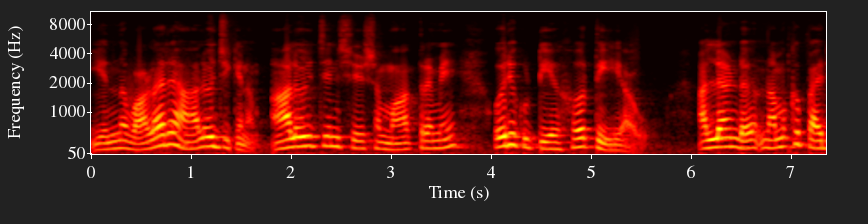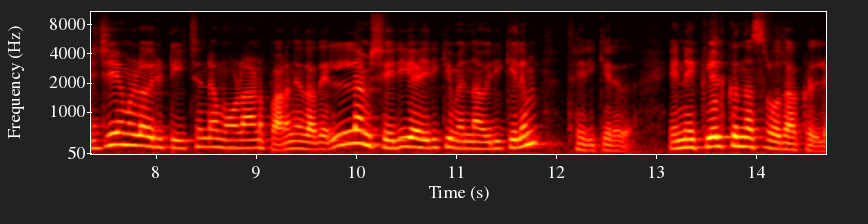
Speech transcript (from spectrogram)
എന്ന് വളരെ ആലോചിക്കണം. ആലോചിച്ചതിന് ശേഷം മാത്രമേ ഒരു കുട്ടിയെ ഹേർട്ട് ചെയ്യാവൂ. അല്ലാണ്ട് നമുക്ക് പരിചയമുള്ള ഒരു ടീച്ചറിന്റെ മോളാണ് പറഞ്ഞത് അതെല്ലാം ശരിയായിരിക്കുമെന്ന ഒരിക്കലും ധരിക്കരുത്. എന്നെ കേൾക്കുന്ന ശ്രോതാക്കളിൽ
